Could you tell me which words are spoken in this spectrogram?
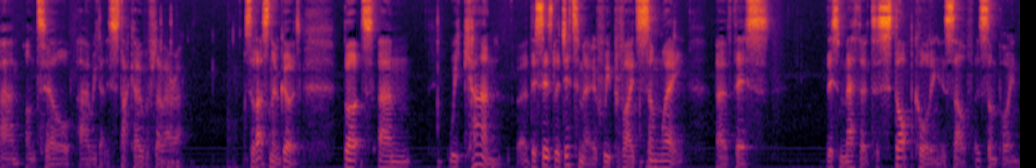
um, until uh, we get this stack overflow error. So that's no good. But um, we can, uh, this is legitimate if we provide some way of this this method to stop calling itself at some point.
